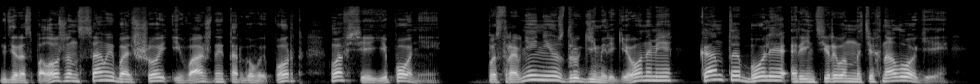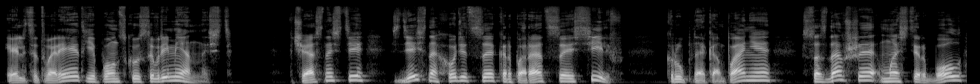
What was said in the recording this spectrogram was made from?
где расположен самый большой и важный торговый порт во всей Японии. По сравнению с другими регионами, Канта более ориентирован на технологии и олицетворяет японскую современность. В частности, здесь находится корпорация Сильф, крупная компания, создавшая мастербол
